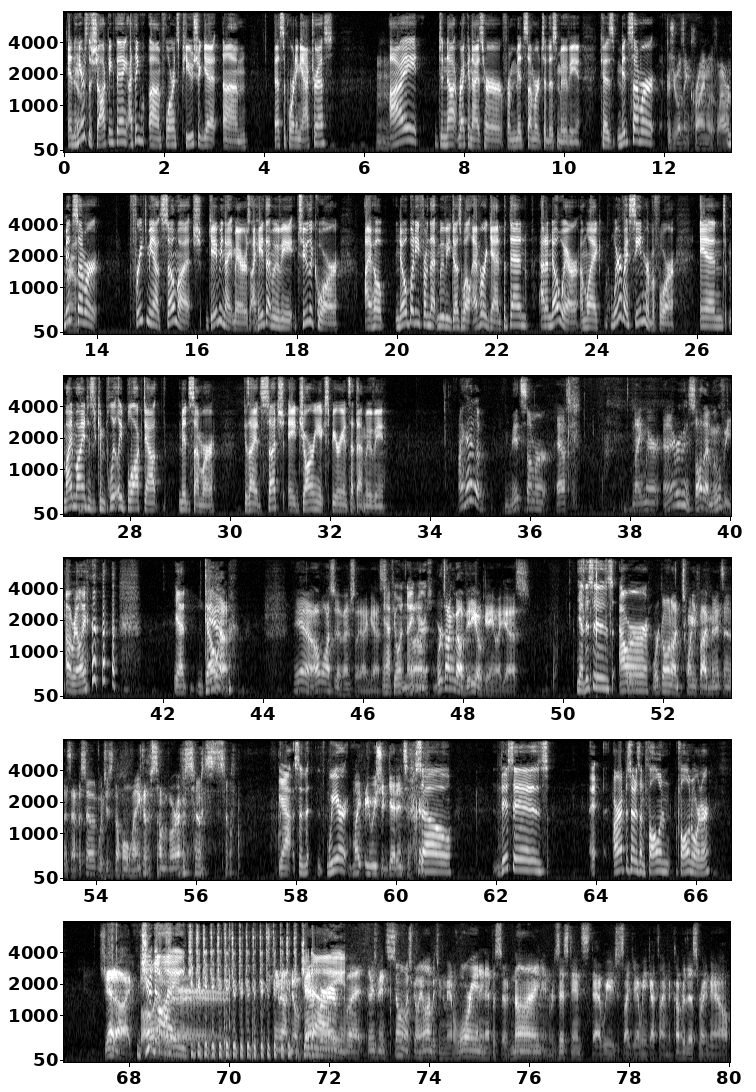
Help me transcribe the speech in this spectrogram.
And Yeah. here's the shocking thing: I think um, Florence Pugh should get um, Best Supporting Actress. Mm-hmm. I did not recognize her from Midsommar to this movie because Midsommar because she wasn't crying with a flower. crown. Midsommar freaked me out so much, gave me nightmares. I hate that movie to the core. I hope nobody from that movie does well ever again. But then out of nowhere, I'm like, where have I seen her before? And my mind has completely blocked out Midsommar because I had such a jarring experience at that movie. I had a midsommar esque nightmare, and I never even saw that movie. Oh, really? yeah, don't. Yeah. Yeah, I'll watch it eventually, I guess. Yeah, if you want nightmares. Um, we're talking about video game, I guess. yeah, this is our. We're, we're going on 25 minutes into this episode, which is the whole length of some of our episodes. So Yeah, so th- we are. might be we should get into it. So this is uh, our episode is on Fallen Fallen Order. Jedi. Fallen Jedi. Came out in November, Jedi. but there's been so much going on between the Mandalorian and Episode Nine and Resistance that we were just like, yeah, we ain't got time to cover this right now.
